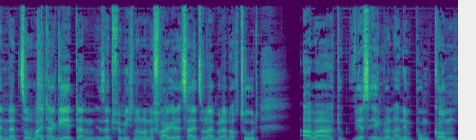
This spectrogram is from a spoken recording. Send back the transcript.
wenn das so weitergeht, dann ist das für mich nur noch eine Frage der Zeit, so leid mir das auch tut. Aber du wirst irgendwann an den Punkt kommen,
